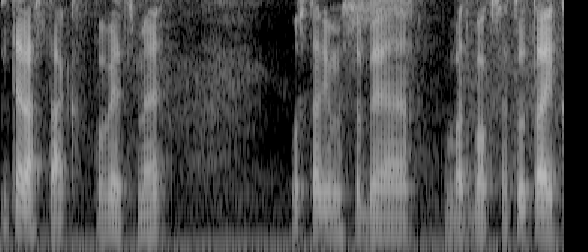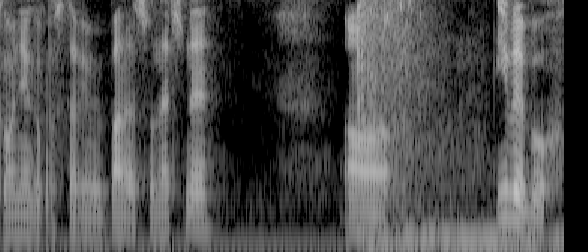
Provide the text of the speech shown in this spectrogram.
I teraz tak, powiedzmy, ustawimy sobie batboxa tutaj, koło niego postawimy panel słoneczny. O, i wybuch.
